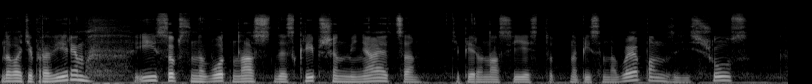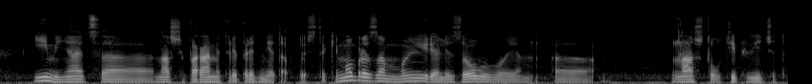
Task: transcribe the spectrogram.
Давайте проверим. И, собственно, вот наш description меняется. Теперь у нас есть тут написано weapon, здесь shoes. И меняются наши параметры предметов. То есть, таким образом, мы реализовываем э, наш tooltip виджет.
